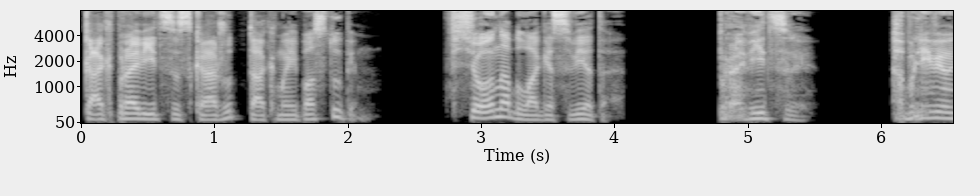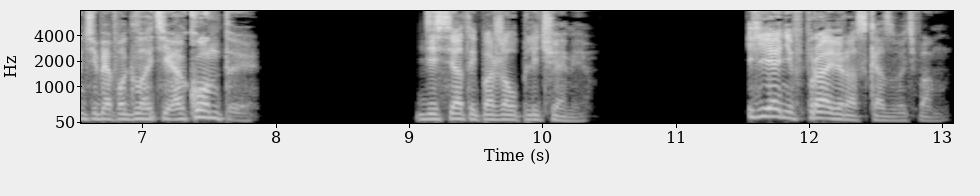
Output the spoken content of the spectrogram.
«Как провидцы скажут, так мы и поступим. Все на благо света». «Провидцы? Обливион тебя поглоти, о ком ты?» Десятый пожал плечами. «Я не вправе рассказывать вам.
